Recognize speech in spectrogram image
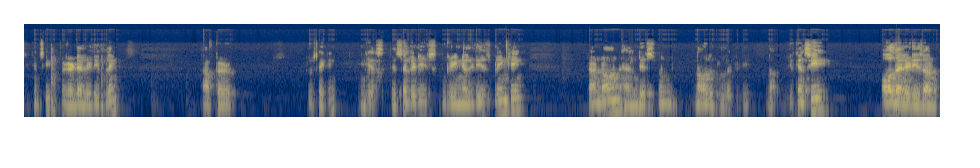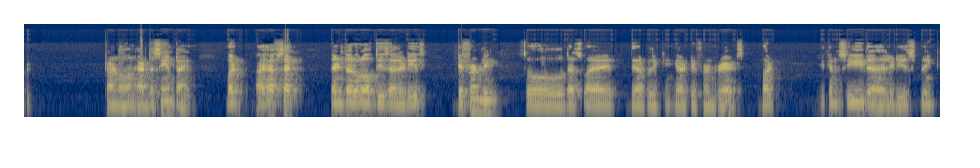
as you can see red LED blinks. After two seconds yes this LED is green LED is blinking. Turned on and this one now the blue LED now you can see all the LEDs are turned on at the same time. But I have set the interval of these LEDs differently so that's why they are blinking at different rates. But you can see the LEDs blink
